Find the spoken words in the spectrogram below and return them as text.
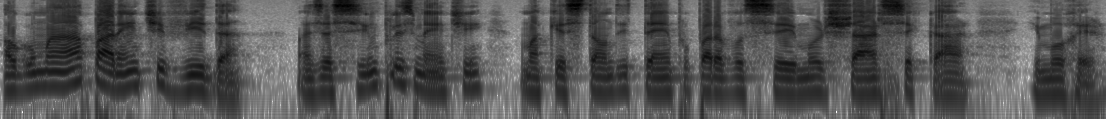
alguma aparente vida, mas é simplesmente uma questão de tempo para você murchar, secar e morrer.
